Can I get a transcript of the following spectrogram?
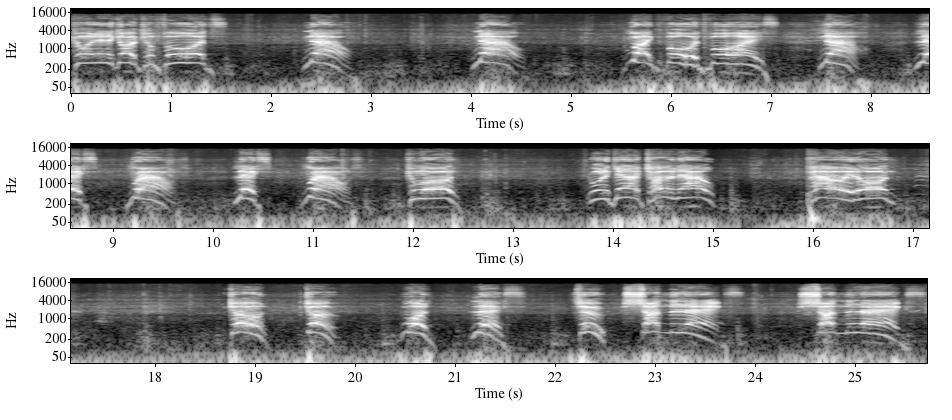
Come on in and go. Come forwards. Now. Now. Right forwards, boys. Now. Legs round. Legs round. Come on. You want to get that cover now? Power it on. Come on. Go. One. Legs. Two. Shun the legs. Shun the legs.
